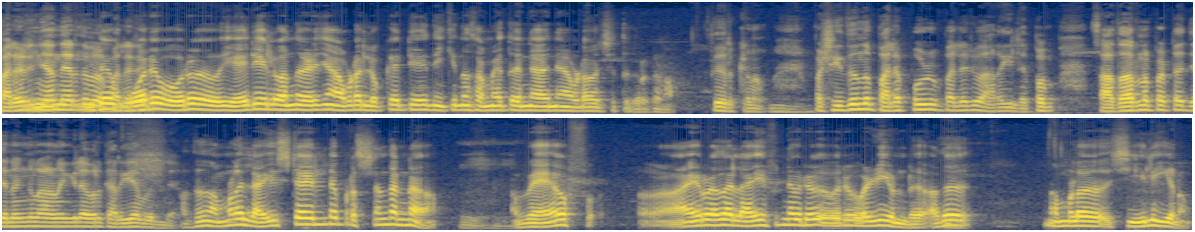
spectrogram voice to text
പലരും ഞാൻ നേരത്തെ ഓരോ ഓരോ ഏരിയയിൽ വന്നു കഴിഞ്ഞാൽ അവിടെ ലൊക്കേറ്റ് ചെയ്ത് നിൽക്കുന്ന സമയത്ത് തന്നെ അതിനെ അവിടെ വെച്ച് തീർക്കണം. തീർക്കണം. പക്ഷെ ഇതൊന്നും പലപ്പോഴും പലരും അറിയില്ല. ഇപ്പം സാധാരണപ്പെട്ട ജനങ്ങളാണെങ്കിൽ അവർക്ക് അറിയാൻ പറ്റില്ല. അത് നമ്മളെ ലൈഫ് സ്റ്റൈലിന്റെ പ്രശ്നം തന്നെ. വേ ഓഫ് ആയുർവേദ ലൈഫിന്റെ ഒരു ഒരു വഴിയുണ്ട്. അത് നമ്മൾ ശീലിക്കണം.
